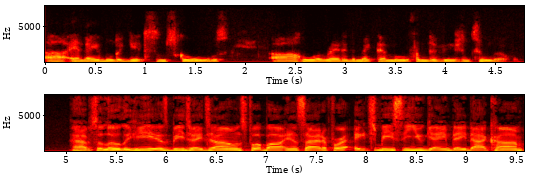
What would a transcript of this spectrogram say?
uh, and able to get some schools uh, who are ready to make that move from Division two level. Absolutely. He is BJ Jones, football insider for HBCUGameDay.com.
